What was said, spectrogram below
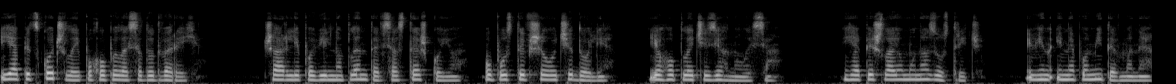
Я підскочила і похопилася до дверей. Чарлі повільно плентався стежкою, опустивши очі долі. Його плечі зігнулися. Я пішла йому назустріч. Він і не помітив мене,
